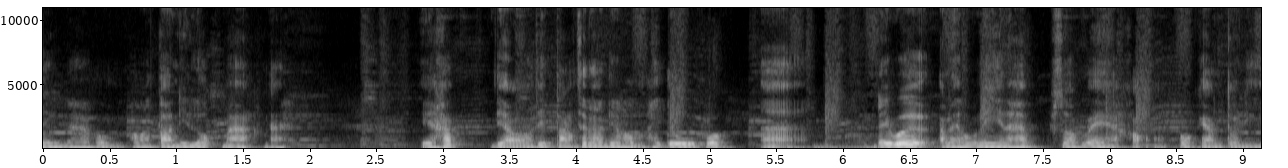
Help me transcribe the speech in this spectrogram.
นึงนะครับผมเพราะว่าตอนนี้รกมากนะ คครับ เดี๋ยวติดตั้งเสร็จแล้วเดี๋ยวผมให้ดูพวกอ่าไดเวอร์อะไรพวกนี้นะครับ ซอฟต์แวร์ของโปรแกรมตัวนี้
